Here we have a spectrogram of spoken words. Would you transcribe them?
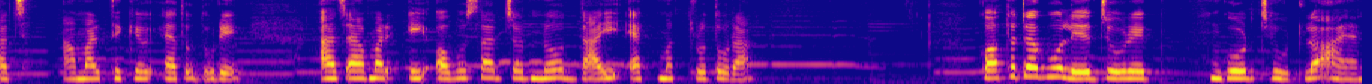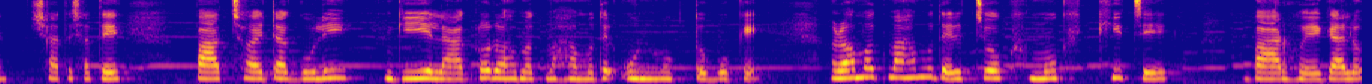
আজ আমার থেকে এত দূরে। আজ আমার এই অবস্থার জন্য দায়ী একমাত্র তোরা। কথাটা বলে জোরে গড়ছে উঠল আয়ান। সাথে সাথে পাঁচ, ছয়টা গুলি গিয়ে লাগল রহমত মাহমুদের উন্মুক্ত বুকে। রহমত মাহমুদের চোখ মুখ খিচে বার হয়ে গেল।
